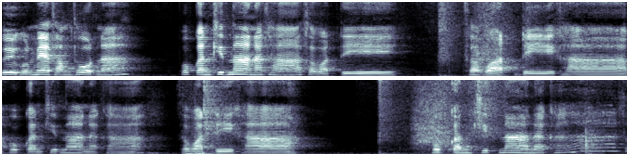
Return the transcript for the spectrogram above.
ดื้อคุณแม่ทำโทษนะ พบกันคลิปหน้านะคะ สวัสดี สวัสดีค่ะ พบกันคลิปหน้านะคะ สวัสดีค่ะ พบกันคลิปหน้านะคะ ส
